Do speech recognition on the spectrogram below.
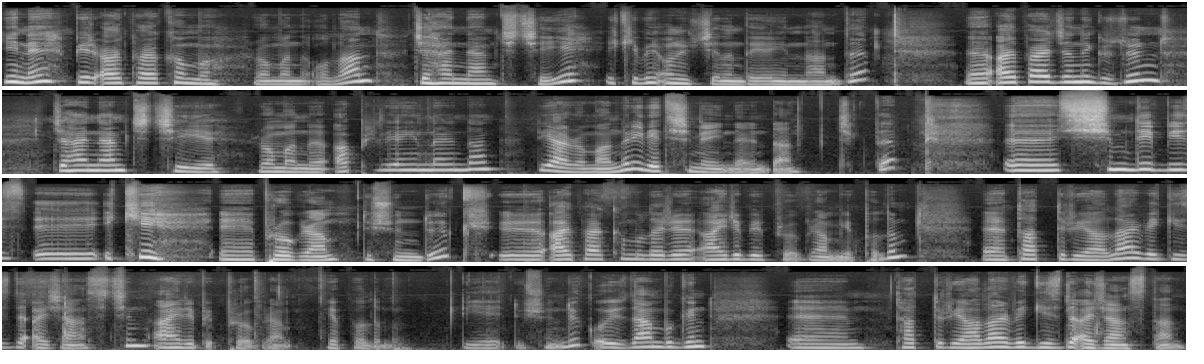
yine bir Alper Kamu romanı olan Cehennem Çiçeği 2013 yılında yayınlandı. Alper Canıgüz'ün Cehennem Çiçeği romanı April yayınlarından, diğer romanları iletişim yayınlarından çıktı. Ee, şimdi biz e, iki e, program düşündük. E, Alper Kamuları ayrı bir program yapalım. E, Tatlı Rüyalar ve Gizli Ajans için ayrı bir program yapalım diye düşündük. O yüzden bugün e, Tatlı Rüyalar ve Gizli Ajans'tan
